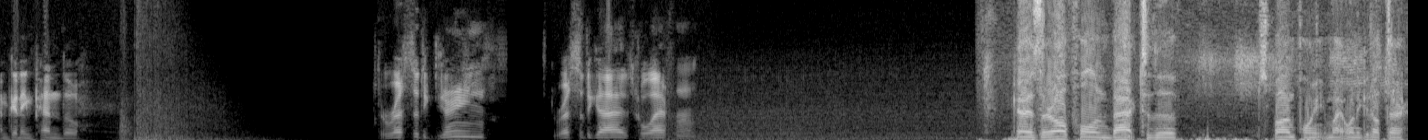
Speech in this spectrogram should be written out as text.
I'm getting penned though. The rest of the green, the rest of the guys go after him. Guys, they're all pulling back to the spawn point. You might want to get up there.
